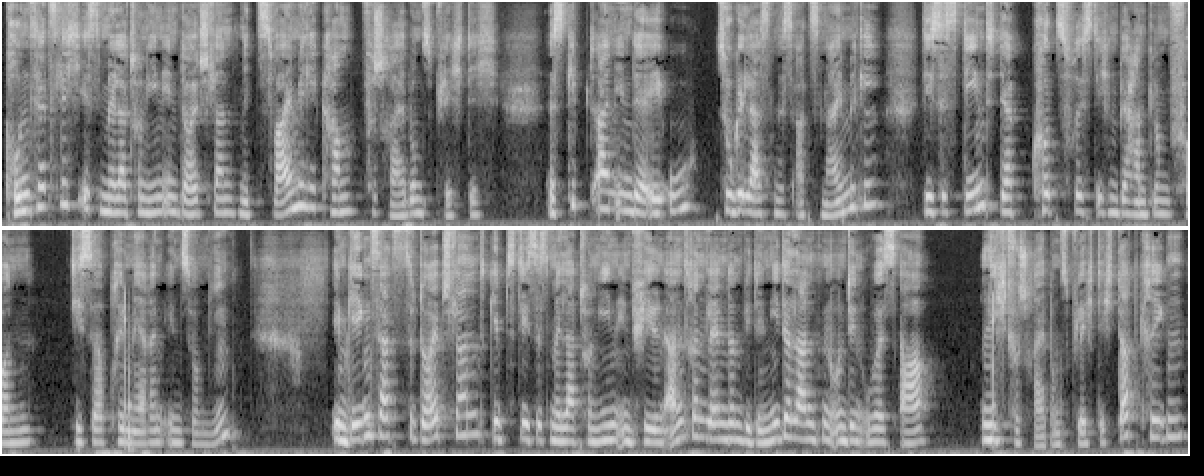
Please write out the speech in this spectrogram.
Grundsätzlich ist Melatonin in Deutschland mit zwei Milligramm verschreibungspflichtig. Es gibt ein in der EU zugelassenes Arzneimittel. Dieses dient der kurzfristigen Behandlung von dieser primären Insomnie. Im Gegensatz zu Deutschland gibt es dieses Melatonin in vielen anderen Ländern wie den Niederlanden und den USA nicht verschreibungspflichtig. Dort kriegen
